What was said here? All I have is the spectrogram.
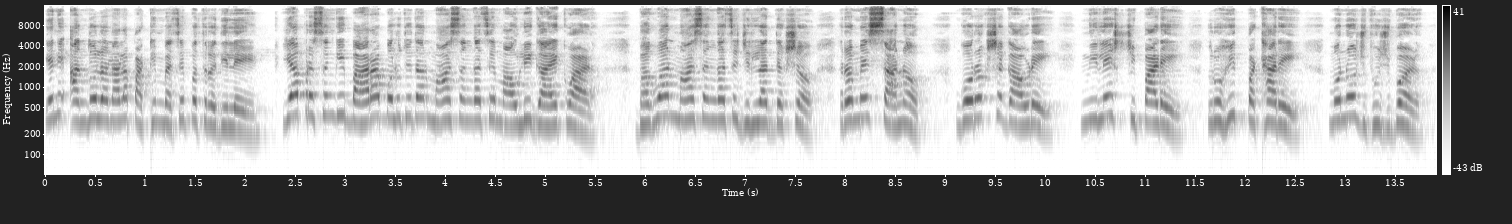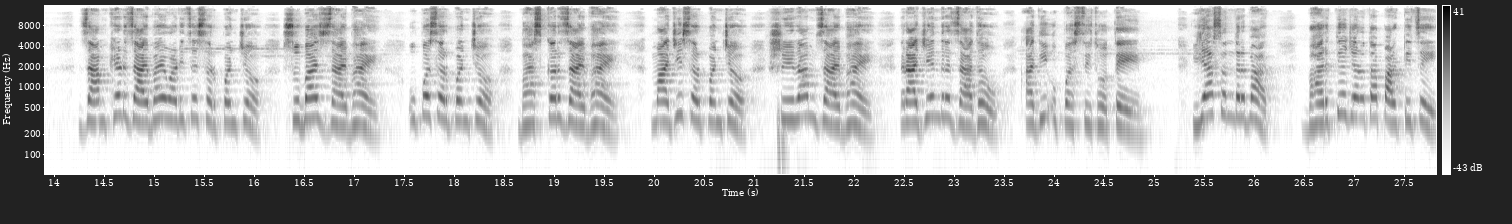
यांनी आंदोलनाला पाठिंब्याचे पत्र दिले. या प्रसंगी बारा बलुतेदार महासंघाचे माऊली गायकवाड भगवान महासंघाचे जिल्हाध्यक्ष रमेश सानप गोरक्ष गावडे निलेश चिपाडे रोहित पठारे मनोज भुजबळ जामखेड जायभायवाडीचे सरपंच सुभाष जायभाय उपसरपंच भास्कर जायभाय माजी सरपंच श्रीराम जायभाय राजेंद्र जाधव आदी उपस्थित होते. या संदर्भात भारतीय जनता पार्टीचे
